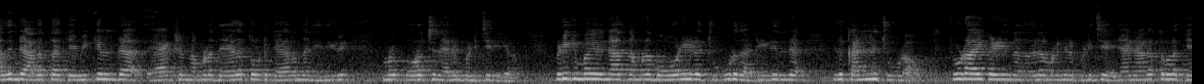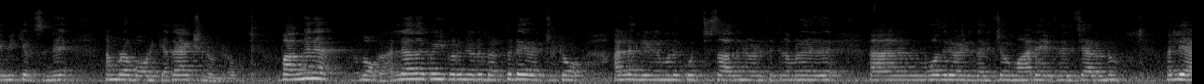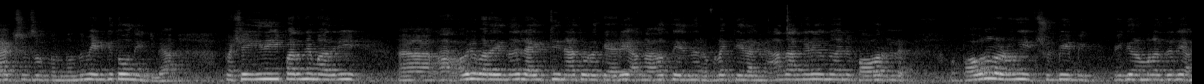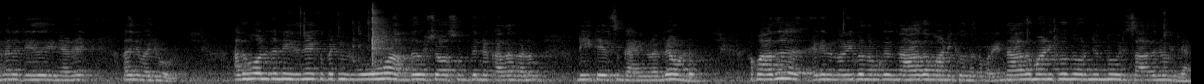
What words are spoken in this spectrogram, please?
അതിന്റെ അകത്ത് കെമിക്കലിന്റെ ആക്ഷൻ നമ്മുടെ ദേഹത്തോട്ട് കയറുന്ന രീതിയിൽ നമ്മൾ കുറച്ച് നേരം പിടിച്ചിരിക്കണം. പിടിക്കുമ്പോൾ ഇതിനകത്ത് നമ്മുടെ ബോഡിയുടെ ചൂട് തട്ടിയിട്ട് ഇതിന്റെ ഇത് കല്ല് ചൂടാവും. ചൂടായി കഴിയുന്നത് വരെ നമ്മളിങ്ങനെ പിടിച്ച് കഴിഞ്ഞാൽ അതിനകത്തുള്ള കെമിക്കൽസിന്റെ നമ്മുടെ ബോഡിക്ക് അത് ആക്ഷൻ ഉണ്ടാവും. അപ്പോൾ അങ്ങനെ നോക്കാം. അല്ലാതെ ഇപ്പോൾ ഈ പറഞ്ഞ ഒരു ബർത്ത്ഡേ വെച്ചിട്ടോ അല്ലെങ്കിൽ നമ്മൾ കൊച്ചു സാധനം എടുത്തിട്ട് നമ്മൾ മോതിരമായിട്ട് ധരിച്ചോ മാലയായിട്ട് ധരിച്ചാലൊന്നും വലിയ ആക്ഷൻസ് ഒന്നും ഒന്നും എനിക്ക് തോന്നിയിട്ടില്ല. പക്ഷേ ഇത് ഈ പറഞ്ഞ മാതിരി അവർ പറയുന്നത് ലൈറ്റിനകത്തൂടെ കയറി അങ്ങ് അകത്ത് ചെന്ന് റിഫ്ലക്ട് ചെയ്ത് അങ്ങനെ അത് അങ്ങനെയൊന്നും അതിന് പവറില്ല പവർ വേണമെങ്കിൽ it should be big big നമ്മളതിൽ അങ്ങനെ ചെയ്ത് കഴിഞ്ഞാൽ അതിന് വരുള്ളൂ അതുപോലെ തന്നെ ഇതിനെയൊക്കെ പറ്റി ഒരുപാട് അന്ധവിശ്വാസത്തിന്റെ കഥകളും ഡീറ്റെയിൽസും കാര്യങ്ങളെല്ലാം ഉണ്ട്. അപ്പോൾ അത് എങ്ങനെയാണെന്ന് പറഞ്ഞാൽ ഇപ്പോൾ നമുക്ക് നാഗമാണിക്യം എന്നൊക്കെ പറയും. നാഗമാണിക്യം എന്ന് പറഞ്ഞൊന്നും ഒരു സാധനവും ഇല്ല.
